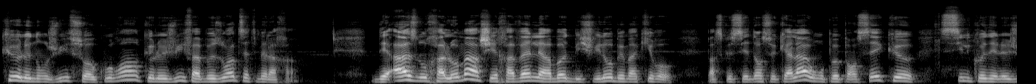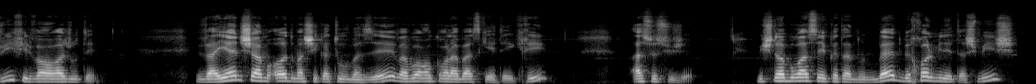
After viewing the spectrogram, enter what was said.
que le non-juif soit au courant que le juif a besoin de cette melacha. Parce que c'est dans ce cas-là où on peut penser que s'il connaît le juif, il va en rajouter. Vayen Sham Od Mashikatuv Bazé, va voir encore là-bas ce qui a été écrit à ce sujet. Mishnabura Seif Bed, Bechol Minetashmish,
